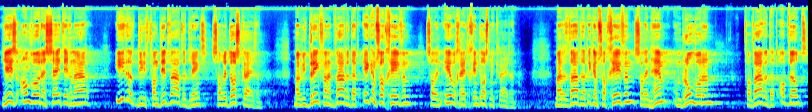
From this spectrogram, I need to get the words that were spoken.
Jezus antwoordde en zei tegen haar: Ieder die van dit water drinkt, zal weer dorst krijgen. Maar wie drinkt van het water dat ik hem zal geven, zal in eeuwigheid geen dorst meer krijgen. Maar het water dat ik hem zal geven, zal in hem een bron worden van water dat opwelt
